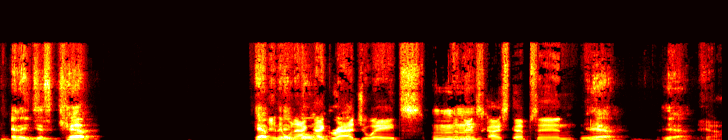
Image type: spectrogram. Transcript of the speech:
and they just kept kept. And then when that guy graduates, mm-hmm. the next guy steps in. Yeah, yeah, yeah.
